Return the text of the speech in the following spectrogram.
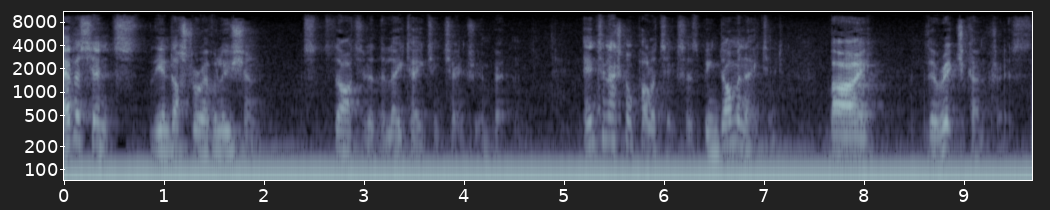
ever since the Industrial Revolution started at the late 18th century in Britain, international politics has been dominated by the rich countries,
